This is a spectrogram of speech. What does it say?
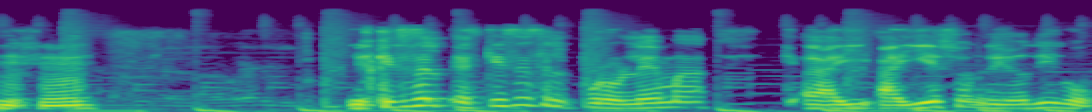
es, que ese es, el, es que ese es el problema. Ahí, ahí es donde yo digo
